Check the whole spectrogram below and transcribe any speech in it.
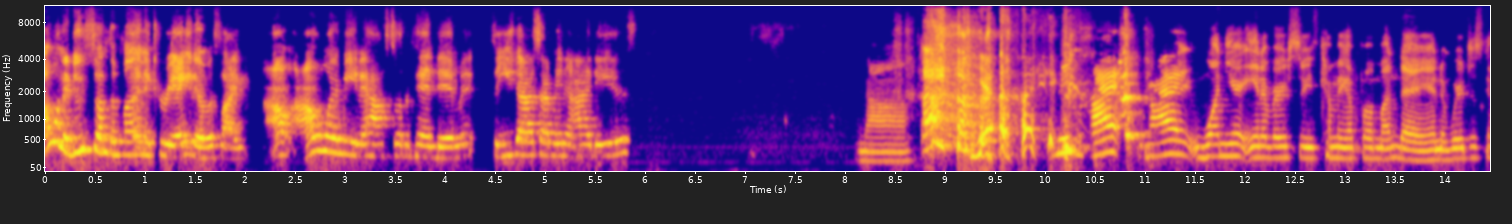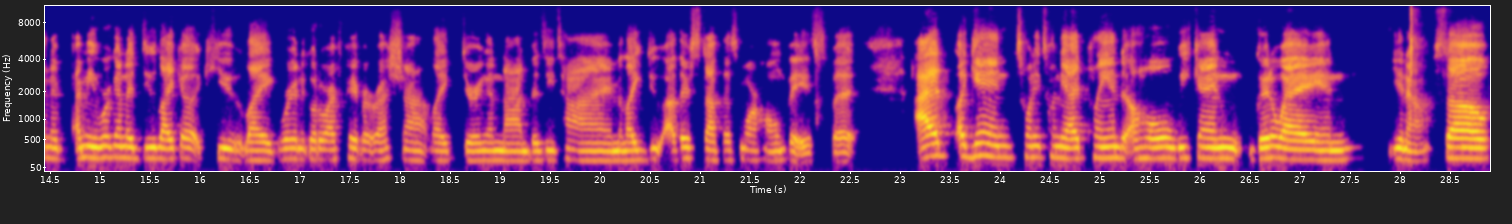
I want to do something fun and creative. It's like I I don't want to be in the house during the pandemic. So, you guys have any ideas? Nah. yeah. my my one year anniversary is coming up on Monday, and we're just gonna. I mean, we're gonna do like a cute, like we're gonna go to our favorite restaurant, like during a non busy time, and like do other stuff that's more home based. But I again, 2020, I'd planned a whole weekend getaway, and you know, so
